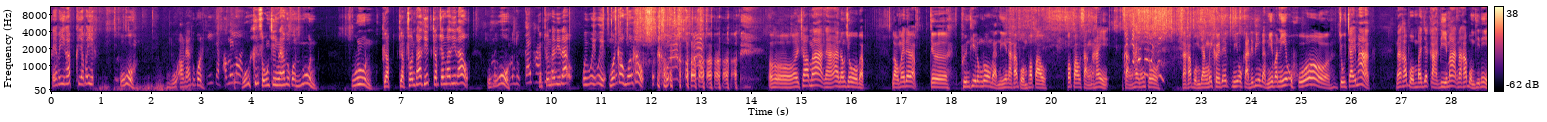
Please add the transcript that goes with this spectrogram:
ขยับไปอีกครับขยับไปอีกโอ้โหโอ้โหเอาแล้วทุกคนนี่จับเอาไม่รอดโอ้โหขึ้นสูงจริงนะครับทุกคนนู่นนู่นเกือบเกือบชนพระอาทิตย์เกือบชนพระอาทิตย์แล้วโอ้โหมันอยู่ใกล้พาเกือบชนพระอาทิตย์แล้วอุ้ยอุ้ยอุ้ยม้วนเข้าม้วนเข้าโอ้โหชอบมากนะ น้องโชว์แบบ เราไม่ได้แบบเจอพื้นที่โล่งๆแบบนี้นะครับ ผมพ่อเปาพ่อเปาสั่งมาให้สั่งให้น้องโชว์นะครับผมยังไม่เคยได้มีโอกาสได้วิ่งแบบนี้วันนี้โอ้โหจูใจมากนะครับผมบรรยากาศดีมากนะครับผมที่นี่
